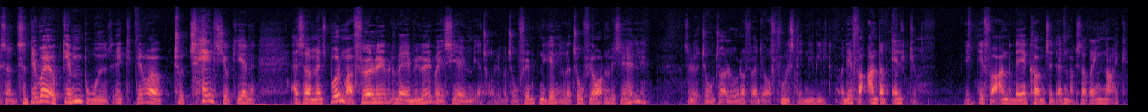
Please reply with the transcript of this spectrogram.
Så, så det var jo gennembruddet, ikke? Det var jo totalt chokerende. Altså, man spurgte mig før løbet, hvad jeg ville løbe, og jeg siger, jamen, jeg tror, det var 2.15 igen, eller 2.14, hvis jeg er heldig. Så løb jeg 2.12.48, det var fuldstændig vildt. Og det forandrede alt jo. Ikke? Det forandrede, da jeg kom til Danmark, så ringte Nike.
